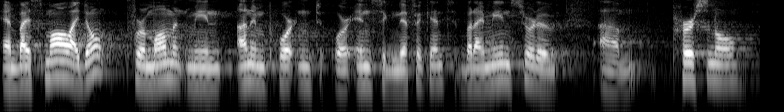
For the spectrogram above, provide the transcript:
And by small, I don't for a moment mean unimportant or insignificant, but I mean sort of um, personal,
